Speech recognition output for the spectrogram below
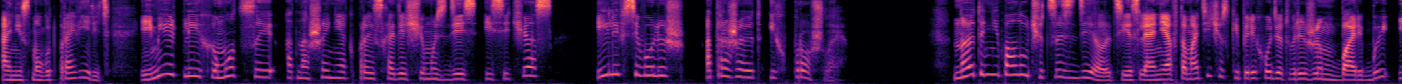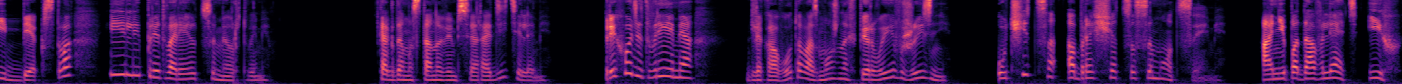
они смогут проверить, имеют ли их эмоции отношение к происходящему здесь и сейчас или всего лишь отражают их прошлое. Но это не получится сделать, если они автоматически переходят в режим борьбы и бегства или притворяются мертвыми. Когда мы становимся родителями, приходит время, для кого-то, возможно, впервые в жизни, учиться обращаться с эмоциями, а не подавлять их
